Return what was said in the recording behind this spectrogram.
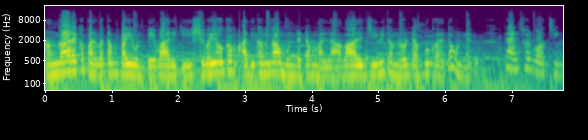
అంగారక పర్వతంపై ఉంటే వారికి శివయోగం అధికంగా ఉండటం వల్ల వారి జీవితంలో డబ్బు కొరత ఉండదు. Thanks for watching.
